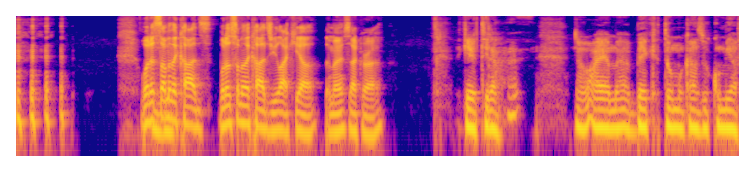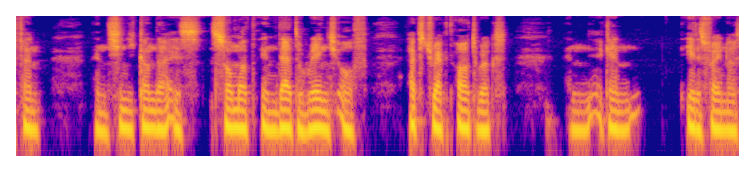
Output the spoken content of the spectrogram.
what are some of the cards? What are some of the cards you like here the most, Sakura? Guillotina. Uh, No, I am a big Tomokazu Komiya fan, and Shinji Kanda is somewhat in that range of abstract artworks. And again, it is very nice.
